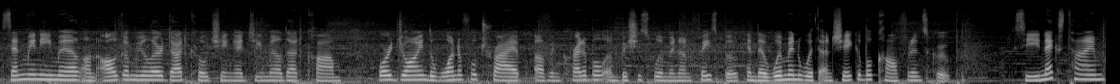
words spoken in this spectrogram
Send me an email on olgamueller.coaching at gmail.com or join the wonderful tribe of incredible, ambitious women on Facebook and the Women with Unshakable Confidence group. See you next time.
